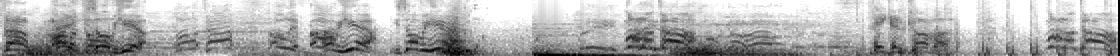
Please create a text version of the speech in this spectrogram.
Heads up! Hey, he's over here. Molotov! Holy fuck! Over here. He's over here. Molotov! Taking cover! Molotov!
